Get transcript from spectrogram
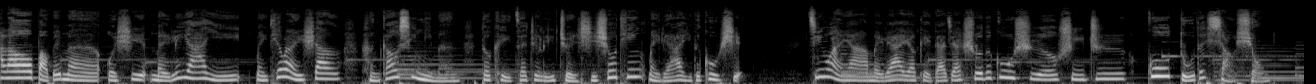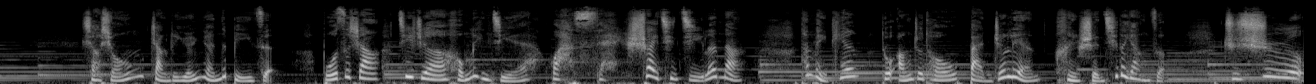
Hello，宝贝们，我是美丽阿姨。每天晚上，很高兴你们都可以在这里准时收听美丽阿姨的故事。今晚呀，美丽阿姨要给大家说的故事是一只孤独的小熊。小熊长着圆圆的鼻子，脖子上系着红领结，哇塞，帅气极了呢！它每天都昂着头，板着脸，很神气的样子，只是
